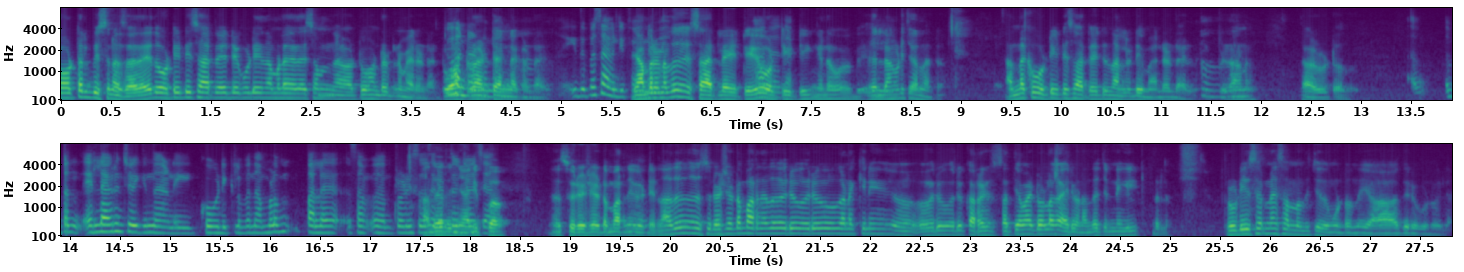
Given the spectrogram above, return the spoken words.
total business അതായത് ഒ ടി ടി സാറ്റലൈറ്റ് കൂടി നമ്മൾ ഏകദേശം ടു ഹൺഡ്രഡിന് മേലുണ്ട്. ടു ഹൺഡ്രഡ് ടെൻ ഒക്കെ ഉണ്ടായിരുന്നു. ഇതിപ്പോ ഞാൻ പറയണത് സാറ്റലൈറ്റ് ഒ ടി ടി ഇങ്ങനെ എല്ലാം കൂടി ചേർന്നിട്ട്. അന്നൊക്കെ ഒ ടി ടി സാറ്റലൈറ്റ് നല്ല ഡിമാൻഡ് ഉണ്ടായിരുന്നു. ഇപ്പോഴാണ് താഴോട്ട് വന്നത്. ഇപ്പം എല്ലാവരും ചോദിക്കുന്നതാണ് ഈ കോടി ക്ലബ്ബ് നമ്മളും പല പ്രൊഡ്യൂസേഴ്സിനെ അതായത് അടുത്ത് ഞാനിപ്പോ ചോദിച്ചാൽ സുരേഷ് ഏട്ടൻ പറഞ്ഞു കേട്ടിരുന്നു അത് സുരേഷ് ഏട്ടൻ പറഞ്ഞത് ഒരു ഒരു കണക്കിന് ഒരു ഒരു കറ സത്യമായിട്ടുള്ള കാര്യമാണ്. എന്താ വെച്ചിട്ടുണ്ടെങ്കിൽ പ്രൊഡ്യൂസറിനെ സംബന്ധിച്ച് ഇതുകൊണ്ടൊന്നും യാതൊരു ഗുണമില്ല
